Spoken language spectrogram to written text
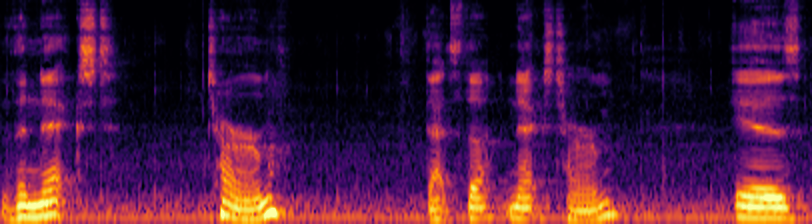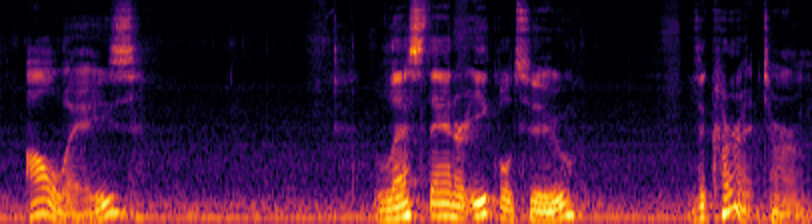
the next term, that's the next term, is always less than or equal to the current term.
